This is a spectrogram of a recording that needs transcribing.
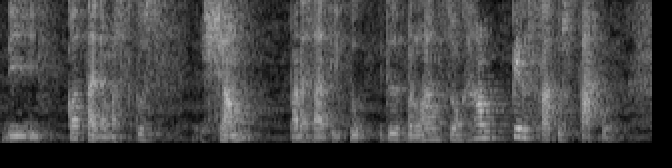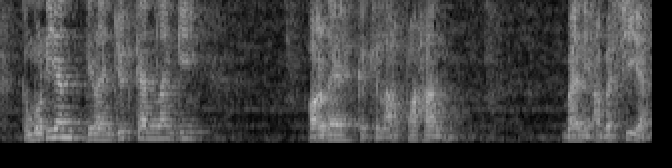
di kota Damaskus, Syam pada saat itu itu berlangsung hampir 100 tahun. Kemudian dilanjutkan lagi oleh kekhilafahan Bani Abbasiyah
